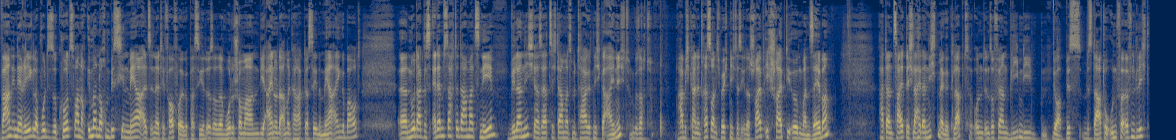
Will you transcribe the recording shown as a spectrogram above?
Waren in der Regel, obwohl die so kurz waren, noch immer noch ein bisschen mehr als in der TV-Folge passiert ist. Also da wurde schon mal die ein oder andere Charakterszene mehr eingebaut. Äh, nur Douglas Adams sagte damals, nee, will er nicht. Also er hat sich damals mit Target nicht geeinigt und gesagt, habe ich kein Interesse und ich möchte nicht, dass ihr das schreibt. Ich schreibe die irgendwann selber. hat dann zeitlich leider nicht mehr geklappt und insofern blieben die ja bis bis dato unveröffentlicht.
